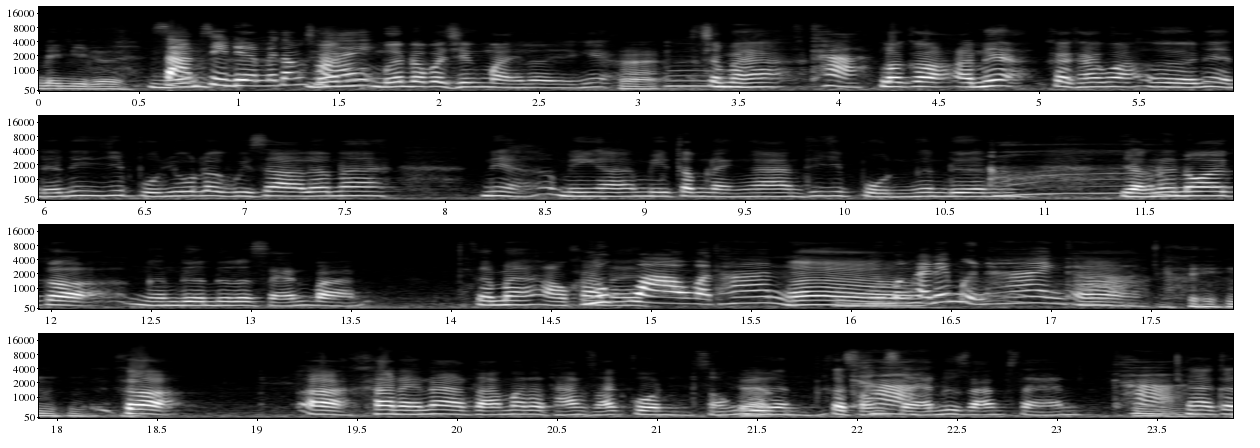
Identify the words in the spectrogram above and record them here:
ไม่มีเลย สามสี่เดือนไม่ต้องเหมือนใช้เหมือนเราไปเชียงใหม่เลยอย่างเงี้ยฮะ ใช่ไหมฮะ ค่ะ แล้วก็อันเนี้ยคล้ายๆว่าเออเนี่ยเดี๋ยวนี้ญี่ปุ่นยกเลิกวีซ่าแล้วนะเนี่ยมีงานมีตำแหน่งงานที่ญี่ปุ่นเงินเดือนอ๋ออย่างน้อยๆก็เงินเดือนเดือนละแสนบาทใช่ไหมเอาค่าลูกใน วาวกับท่านอ่าอยู่เมืองไทยได้หมื่นห้าเองอ่าค่ะ ก็อ่าค่าในหน้าตามมาตรฐานสากลสองครับ เดือนก็สองค่ะแสนหรือสามแสนค่ะน่าก็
